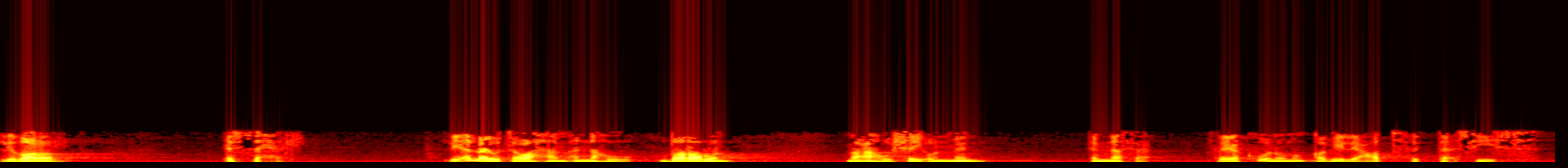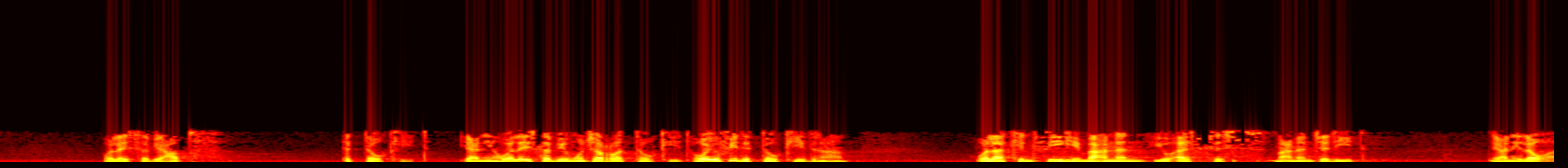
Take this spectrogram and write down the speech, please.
لضرر السحر لئلا يتوهم أنه ضرر معه شيء من النفع فيكون من قبيل عطف التأسيس. وليس بعطف التوكيد. يعني هو ليس بمجرد توكيد هو يفيد التوكيد نعم ولكن فيه معنى يؤسس معنى جديد. يعني لو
